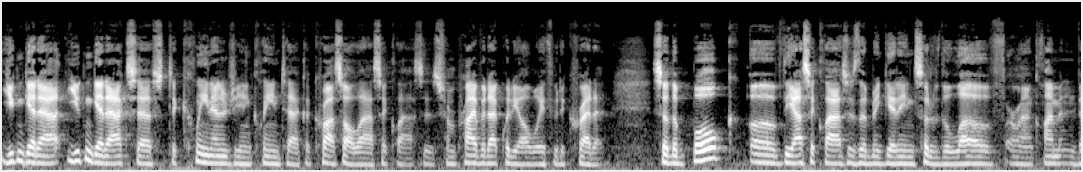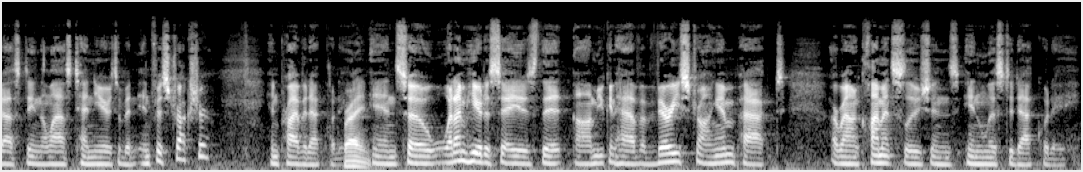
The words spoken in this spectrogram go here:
you can get at, you can get access to clean energy and clean tech across all asset classes, from private equity all the way through to credit. So the bulk of the asset classes that have been getting sort of the love around climate investing in the last ten years have been infrastructure and private equity. Right. And so what I'm here to say is that um, you can have a very strong impact around climate solutions in listed equity.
